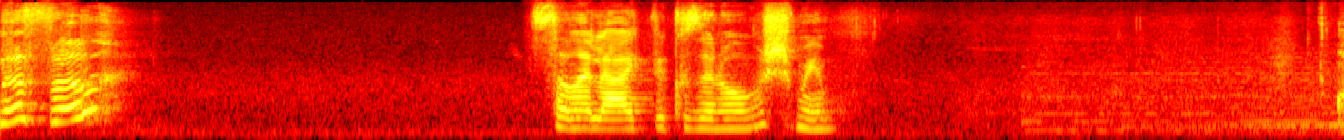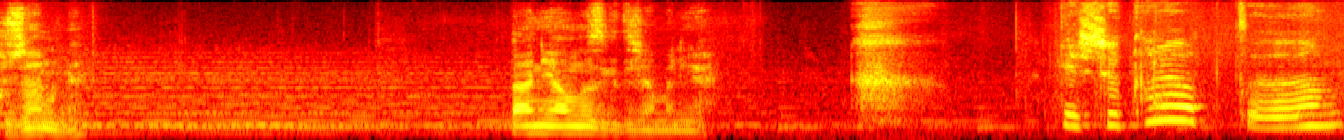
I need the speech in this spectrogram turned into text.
Nasıl? Sana layık bir kuzen olmuş muyum? Kuzen mi? Ben yalnız gideceğim Ali'ye. Ya şaka yaptım.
